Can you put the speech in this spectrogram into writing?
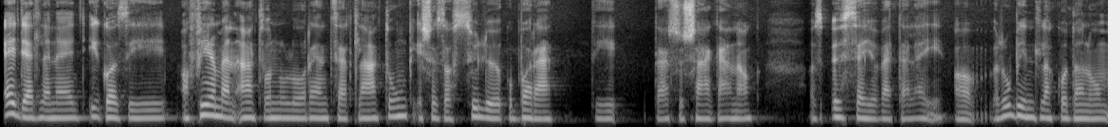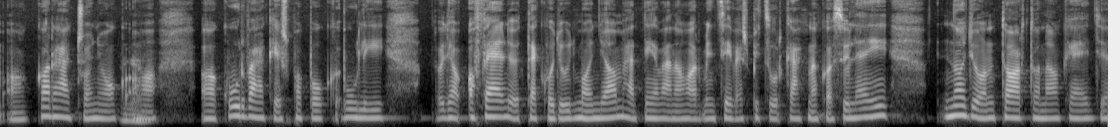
egyetlen egy igazi, a filmen átvonuló rendszert látunk, és ez a szülők baráti társaságának az összejövetelei, a Rubint lakodalom, a karácsonyok, a, a kurvák és papok buli, hogy a, a felnőttek, hogy úgy mondjam, hát nyilván a 30 éves picurkáknak a szülei, nagyon tartanak egy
